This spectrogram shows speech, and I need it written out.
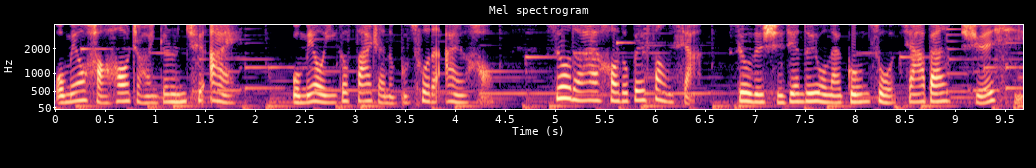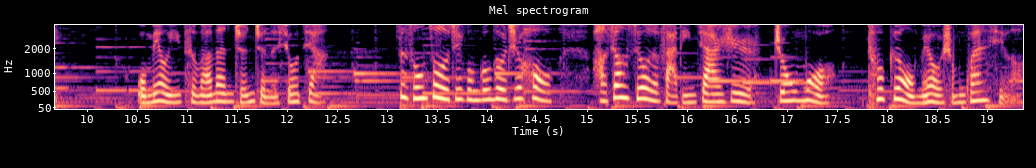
我没有好好找一个人去爱，我没有一个发展的不错的爱好。所有的爱好都被放下，所有的时间都用来工作、加班、学习。我没有一次完完整整的休假。自从做了这份工作之后，好像所有的法定假日、周末都跟我没有什么关系了。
